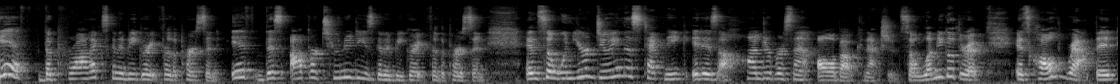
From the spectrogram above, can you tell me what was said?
if the product's going to be great for the person, if this opportunity is going to be great for the person. And so when you're doing this technique, it is 100% all about connection. So let me go through it. It's called rapid,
